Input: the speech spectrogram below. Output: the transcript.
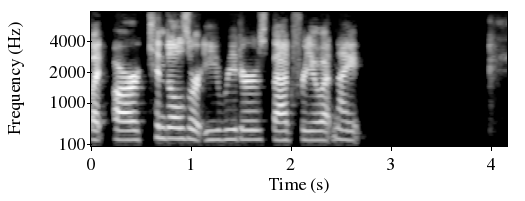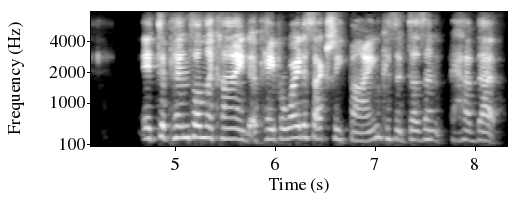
But are kindles or e-readers bad for you at night? It depends on the kind. A paperwhite is actually fine because it doesn't have that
